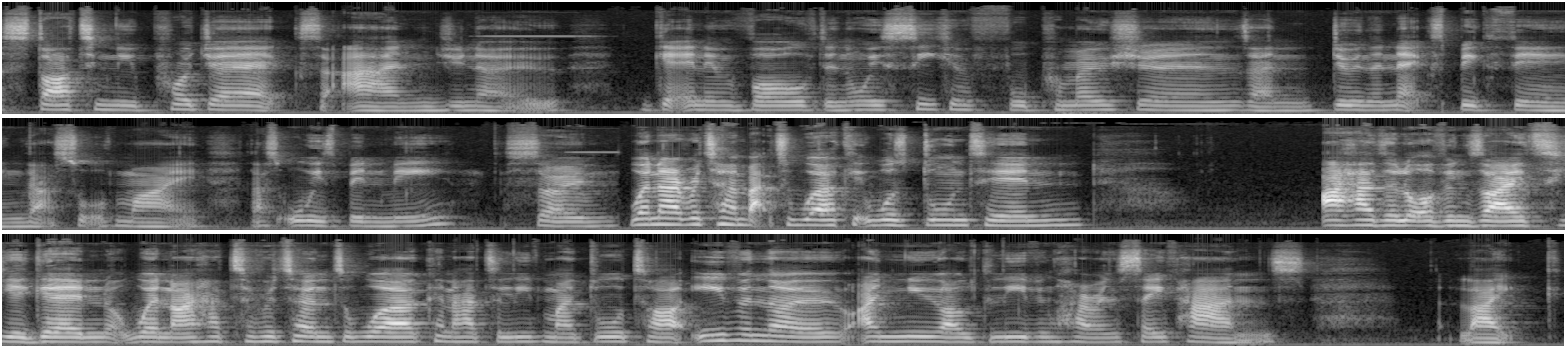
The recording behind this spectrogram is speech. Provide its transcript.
starting new projects and, you know, getting involved and always seeking for promotions and doing the next big thing. That's sort of my, that's always been me. So when I returned back to work, it was daunting. I had a lot of anxiety again when I had to return to work and I had to leave my daughter, even though I knew I was leaving her in safe hands. Like,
